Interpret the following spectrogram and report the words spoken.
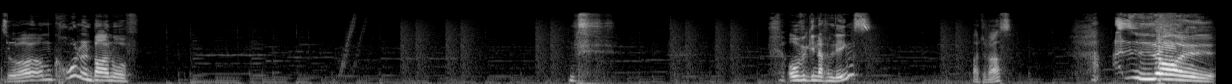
Zum Kronenbahnhof. oh, wir gehen nach links? Warte, was? LOL!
